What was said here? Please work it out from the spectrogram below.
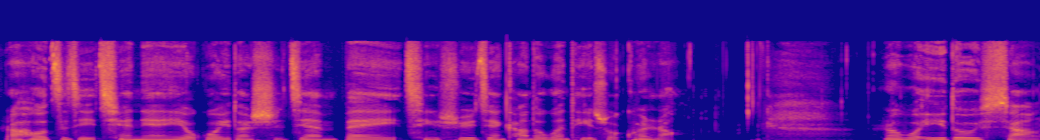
然后自己前年也有过一段时间被情绪健康的问题所困扰，让我一度想，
